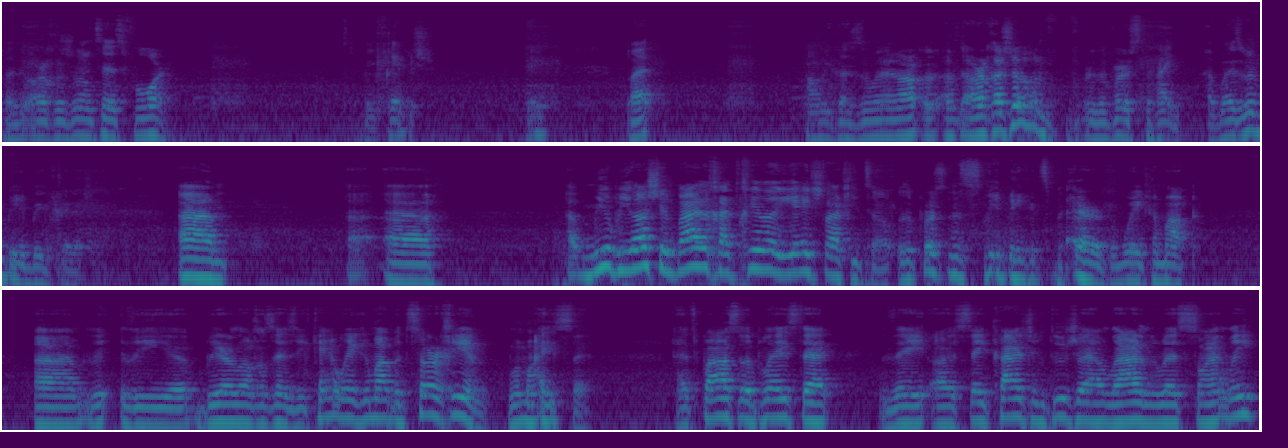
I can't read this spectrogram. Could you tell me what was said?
But the Aruch HaShulchan says four. It's a big finish. Okay? But only because of the Aruch HaShulchan for the first time. Otherwise, it wouldn't be a big finish. Um, uh, uh, the person is sleeping, it's better to wake him up. Um, the the uh, says you can't wake him up. It's sarchim l'maisa. It's possible the place that they uh, say Kaddish Kedusha out loud and the rest silently.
